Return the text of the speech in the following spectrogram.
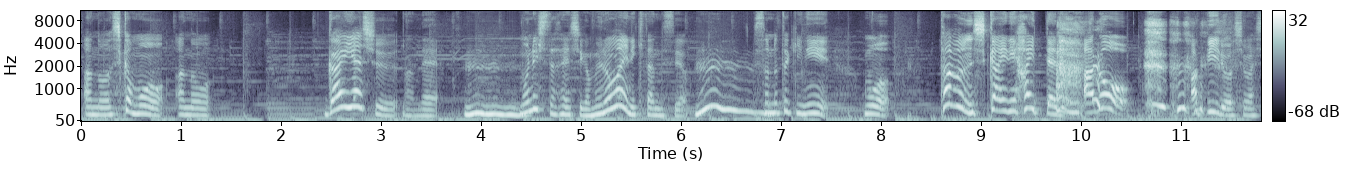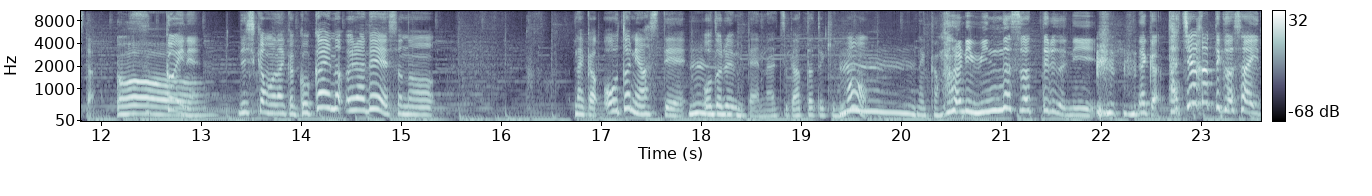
あのしかもあの外野手なんでうんうん森下選手が目の前に来たんですよ、うんその時にもう多分視界に入ってあろうアピールをしました。すっごいねでしかもなんか5回の裏でそのなんか音に合わせて踊るみたいなやつがあった時にも、うん。なんか周りみんな座ってるのに なんか立ち上がってください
